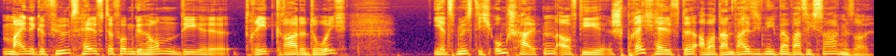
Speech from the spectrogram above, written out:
meine Gefühlshälfte vom Gehirn, die äh, dreht gerade durch. Jetzt müsste ich umschalten auf die Sprechhälfte, aber dann weiß ich nicht mehr, was ich sagen soll.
